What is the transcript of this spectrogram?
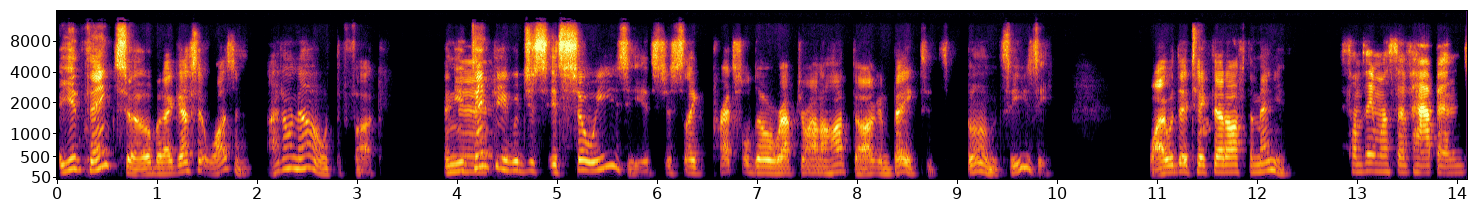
You'd think so, but I guess it wasn't. I don't know what the fuck. And you'd think hmm. they would just. It's so easy. It's just like pretzel dough wrapped around a hot dog and baked. It's boom. It's easy. Why would they take that off the menu? Something must have happened.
